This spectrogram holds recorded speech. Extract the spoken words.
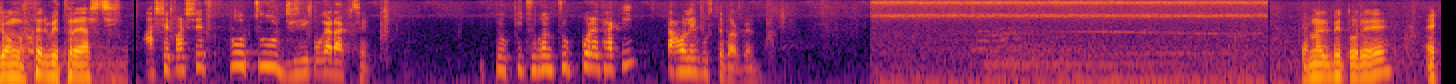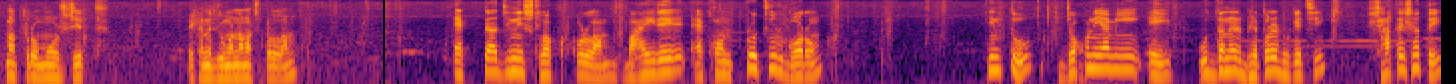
জঙ্গলের ভেতরে আসছি। আশেপাশে প্রচুর ঝিরি পোকা ডাকছে। একটু কিছুক্ষণ চুপ করে থাকি তাহলেই বুঝতে পারবেন। বনের ভেতরে একমাত্র মসজিদ। এখানে জুমা নামাজ পড়লাম। একটা জিনিস লক্ষ্য করলাম বাইরে এখন প্রচুর গরম। কিন্তু যখনই আমি এই উদ্যানের ভেতরে ঢুকেছি। সাথে সাথেই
